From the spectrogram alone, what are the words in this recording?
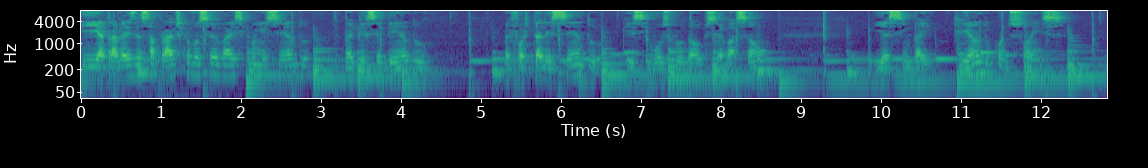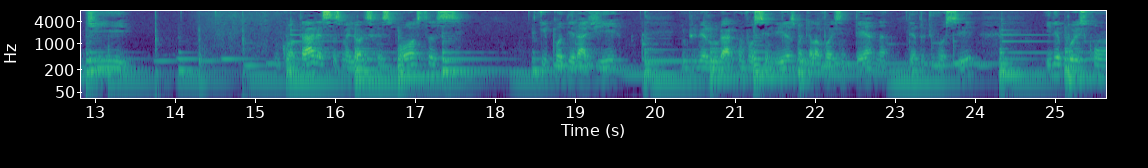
E através dessa prática você vai se conhecendo, vai percebendo, vai fortalecendo esse músculo da observação e assim vai criando condições de encontrar essas melhores respostas e poder agir, em primeiro lugar, com você mesmo, aquela voz interna dentro de você, e depois com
